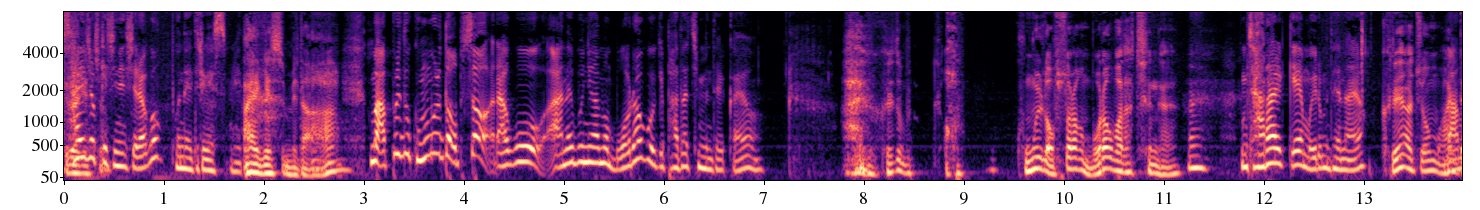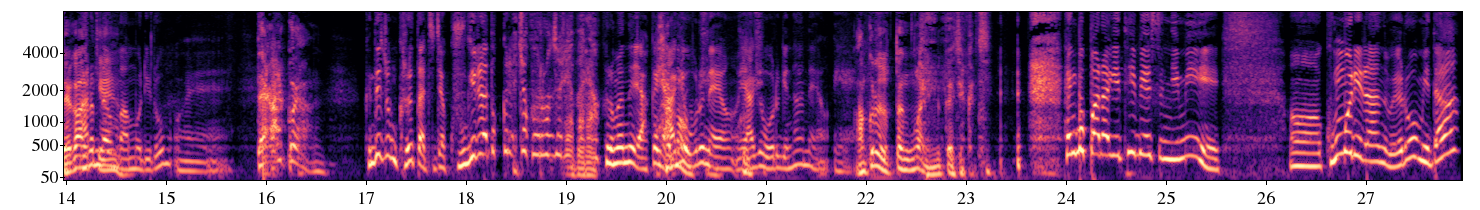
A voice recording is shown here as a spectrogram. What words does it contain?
사이좋게 지내시라고 보내드리겠습니다. 알겠습니다. 그럼 앞으로도 국물도 없어! 라고 아내분이 하면 뭐라고 이렇게 받아치면 될까요? 아유, 그래도, 뭐, 어, 국물도 없어라고 뭐라고 받아치는가요? 어, 그럼 잘할게 뭐 이러면 되나요? 그래야죠. 뭐, 아니, 마- 내가 할게. 아름다운 마무리로. 예. 내가 할 거야! 근데 좀 그렇다. 진짜 국이라도 끓여줘 그런 소리 해봐라. 그러면은 약간 할 약이 말 없지. 오르네요. 약이 그렇죠. 오르긴 하네요. 예. 안 끓여줬다는 거 아닙니까, 이제까지? 행복바라기 TBS님이 어 국물이란 외로움이다.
